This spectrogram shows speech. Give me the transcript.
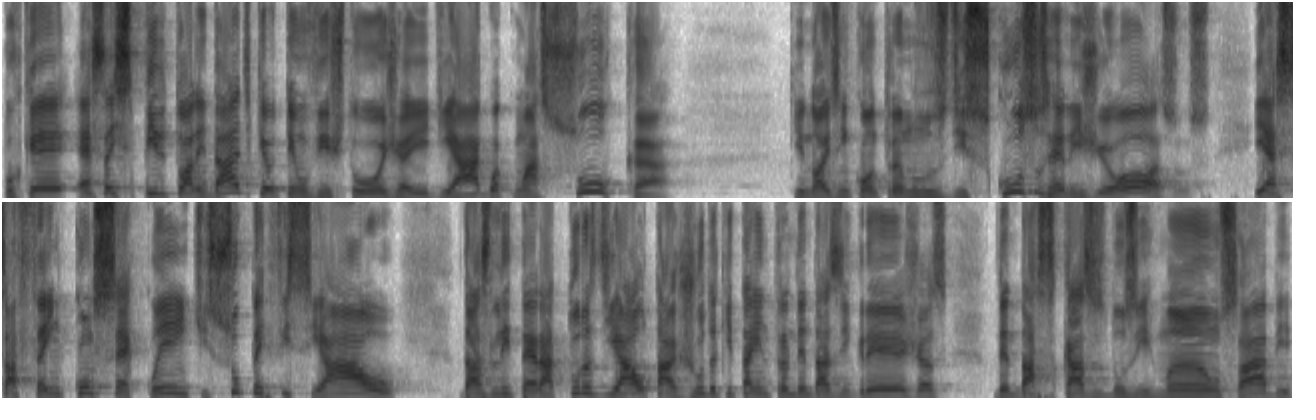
Porque essa espiritualidade que eu tenho visto hoje aí, de água com açúcar, que nós encontramos nos discursos religiosos, e essa fé inconsequente, superficial, das literaturas de alta ajuda que está entrando dentro das igrejas, dentro das casas dos irmãos, sabe?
